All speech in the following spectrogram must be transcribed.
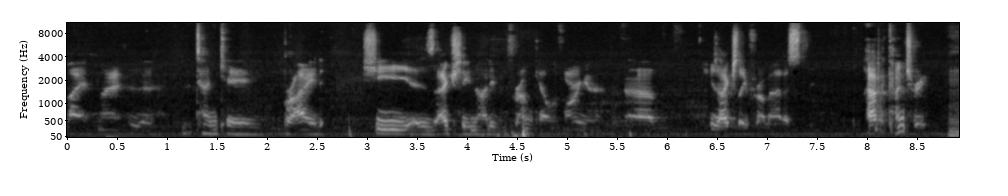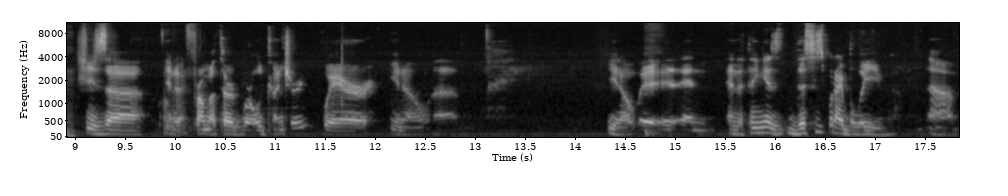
my my the 10k bride, she is actually not even from California. Um, she's actually from out of s- out of country. She's uh, you know Okay. from a third world country where you know. Um, you know, i- i- and and the thing is, this is what I believe. Um,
